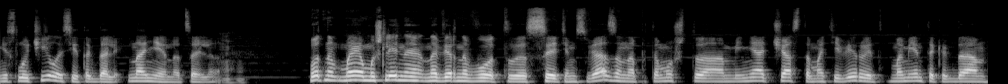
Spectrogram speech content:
не случилось и так далее. На не нацелено. Uh-huh. Вот мое мышление, наверное, вот э, с этим связано, потому что меня часто мотивирует моменты, когда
